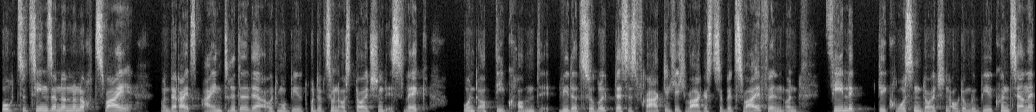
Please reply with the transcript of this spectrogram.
hochzuziehen, sondern nur noch zwei. Und bereits ein Drittel der Automobilproduktion aus Deutschland ist weg. Und ob die kommt wieder zurück, das ist fraglich. Ich wage es zu bezweifeln. Und viele, die großen deutschen Automobilkonzerne,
